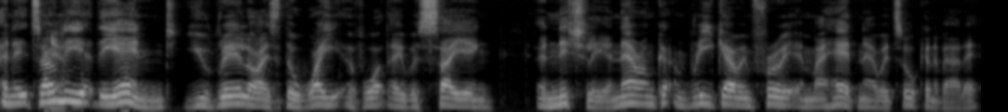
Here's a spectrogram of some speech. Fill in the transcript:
and it's only at the end you realise the weight of what they were saying initially. And now I'm go- re-going through it in my head. Now we're talking about it.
